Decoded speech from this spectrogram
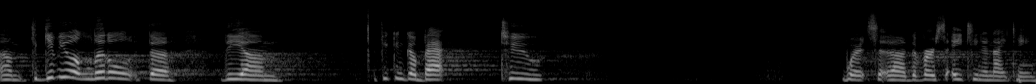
Um, to give you a little, the, the, um, if you can go back to where it's uh, the verse 18 and 19.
